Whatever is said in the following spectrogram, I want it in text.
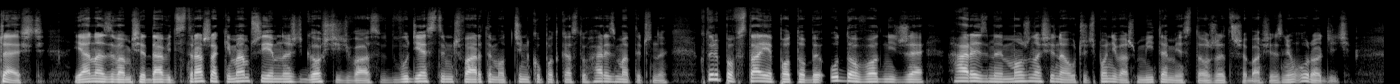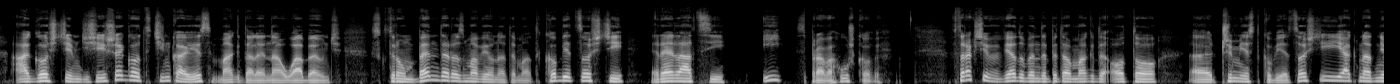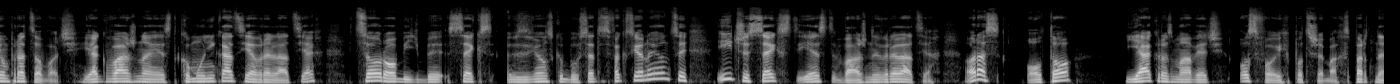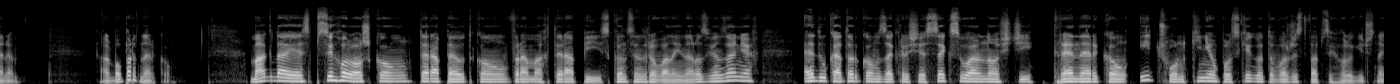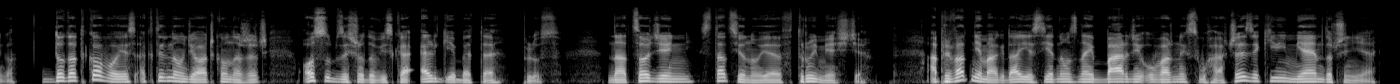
Cześć, ja nazywam się Dawid Straszak i mam przyjemność gościć Was w 24 odcinku podcastu Charyzmatyczny, który powstaje po to, by udowodnić, że charyzmy można się nauczyć, ponieważ mitem jest to, że trzeba się z nią urodzić. A gościem dzisiejszego odcinka jest Magdalena Łabędź, z którą będę rozmawiał na temat kobiecości, relacji i sprawach łóżkowych. W trakcie wywiadu będę pytał Magdę o to, e, czym jest kobiecość i jak nad nią pracować, jak ważna jest komunikacja w relacjach, co robić, by seks w związku był satysfakcjonujący i czy seks jest ważny w relacjach, oraz o to, jak rozmawiać o swoich potrzebach z partnerem albo partnerką. Magda jest psycholożką, terapeutką w ramach terapii skoncentrowanej na rozwiązaniach edukatorką w zakresie seksualności, trenerką i członkinią Polskiego Towarzystwa Psychologicznego. Dodatkowo jest aktywną działaczką na rzecz osób ze środowiska LGBT. Na co dzień stacjonuje w Trójmieście. A prywatnie Magda jest jedną z najbardziej uważnych słuchaczy, z jakimi miałem do czynienia,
